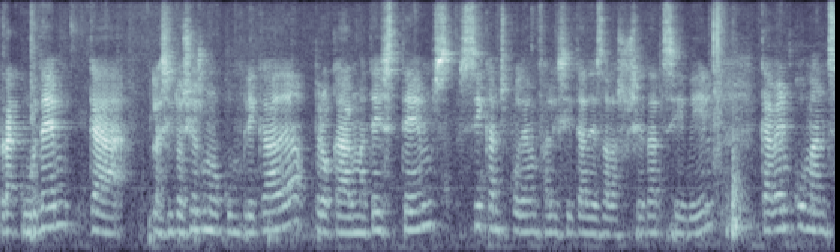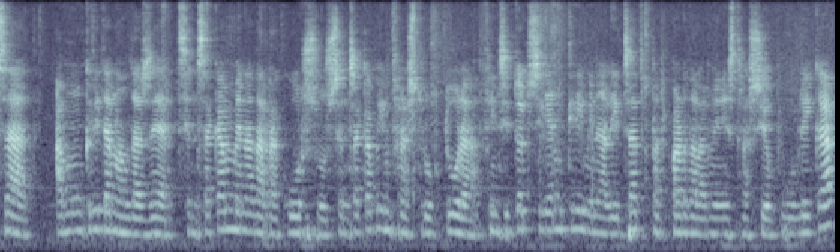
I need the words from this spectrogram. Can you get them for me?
Recordem que la situació és molt complicada, però que al mateix temps sí que ens podem felicitar des de la societat civil que havent començat amb un crit en el desert, sense cap mena de recursos, sense cap infraestructura, fins i tot siguem criminalitzats per part de l'administració pública,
